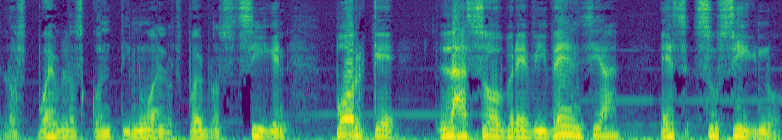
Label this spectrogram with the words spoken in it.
Los pueblos continúan, los pueblos siguen, porque la sobrevivencia es su signo.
